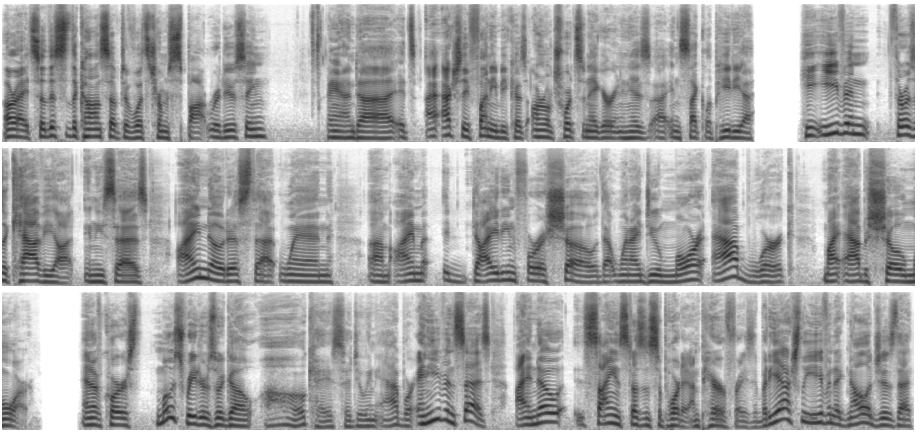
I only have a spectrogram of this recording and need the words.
All right, so this is the concept of what's termed spot reducing. And uh, it's actually funny because Arnold Schwarzenegger, in his uh, encyclopedia, he even throws a caveat and he says, I notice that when um, I'm dieting for a show, that when I do more ab work, my abs show more. And of course, most readers would go, Oh, okay, so doing ab work. And he even says, I know science doesn't support it. I'm paraphrasing, but he actually even acknowledges that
